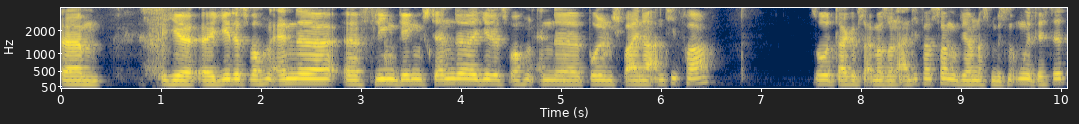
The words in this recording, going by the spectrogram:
Ähm, hier, äh, jedes Wochenende äh, fliegen Gegenstände, jedes Wochenende Bullen, Schweine, Antifa. So, da gibt es einmal so einen Antifa-Song. Wir haben das ein bisschen umgedichtet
